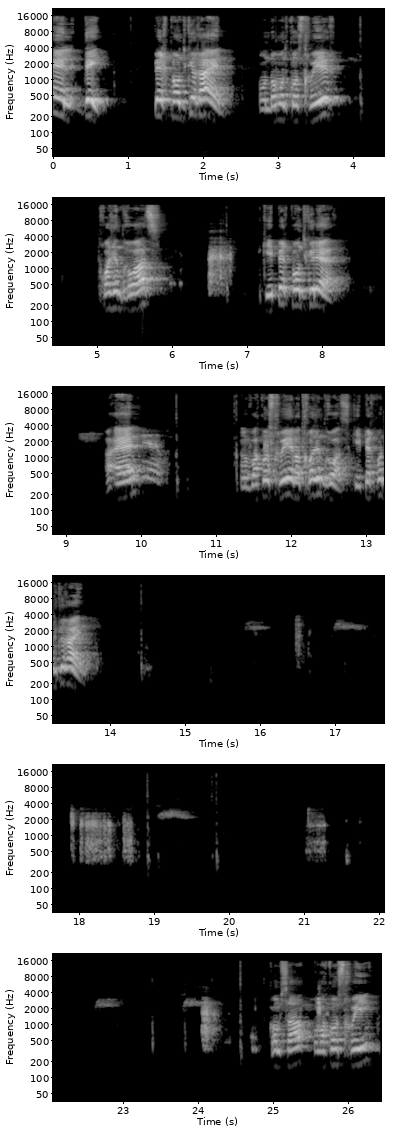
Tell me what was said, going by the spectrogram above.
L, D, perpendiculaire à L. On demande de construire troisième droite qui est perpendiculaire à L. On va construire la troisième droite qui est perpendiculaire à elle. Comme ça, on va construire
